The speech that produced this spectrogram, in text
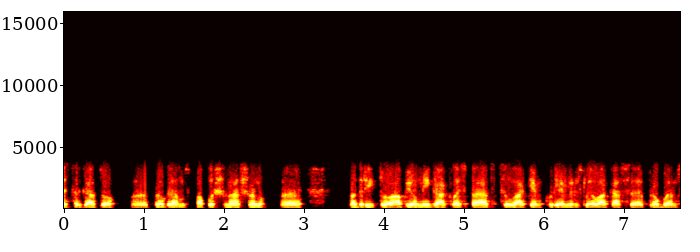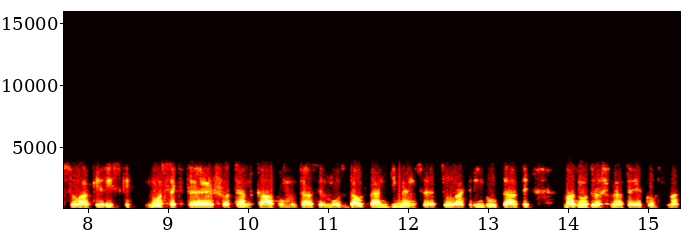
aizsargāto uh, programmas paplašināšanu, uh, padarīt to apjomīgāk, lai spētu cilvēkiem, kuriem ir vislielākās uh, problēmas, cilvēkie riski, nosekt šo cenu kāpumu. Tās ir mūsu daudzbērnu ģimenes, cilvēki ar invaliditāti, maznodrošinātie, kopumā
